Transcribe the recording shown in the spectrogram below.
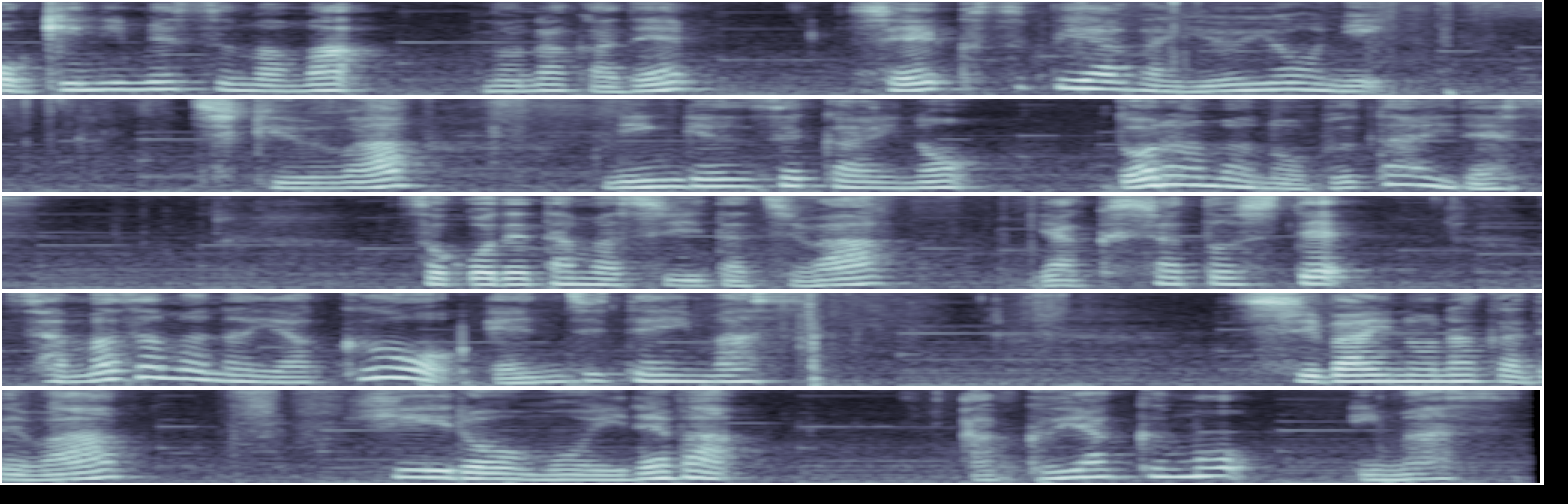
お気に召すままの中でシェイクスピアが言うように。地球は人間世界のドラマの舞台です。そこで魂たちは役者として様々な役を演じています。芝居の中ではヒーローもいれば悪役もいます。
